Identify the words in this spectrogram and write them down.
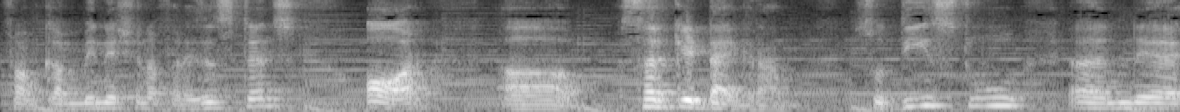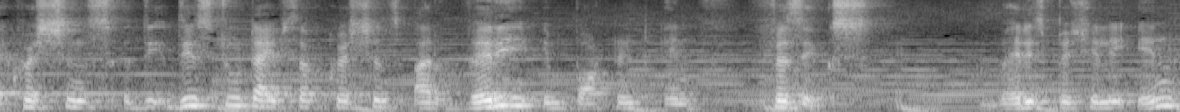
from combination of resistance or uh, circuit diagram. So these two uh, questions, th these two types of questions are very important in physics, very especially in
